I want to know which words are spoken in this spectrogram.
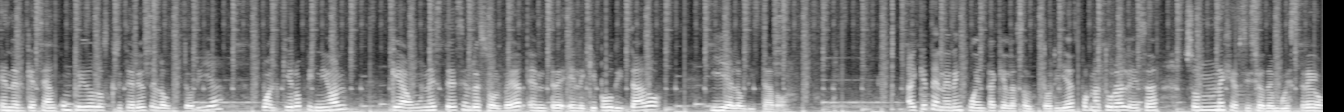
en el que se han cumplido los criterios de la auditoría, cualquier opinión que aún esté sin resolver entre el equipo auditado y el auditador. Hay que tener en cuenta que las auditorías por naturaleza son un ejercicio de muestreo,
